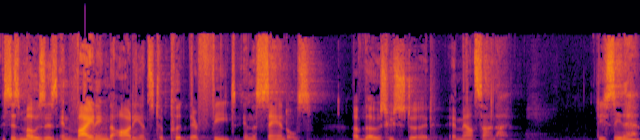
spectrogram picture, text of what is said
This is Moses inviting the audience to put their feet in the sandals of those who stood at Mount Sinai. Do you see that?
